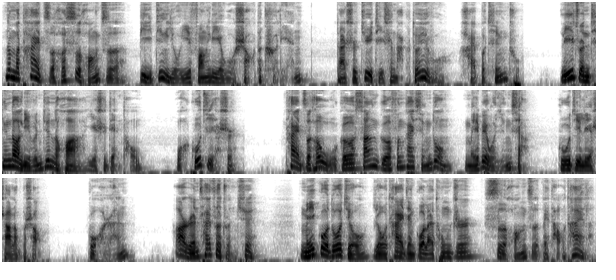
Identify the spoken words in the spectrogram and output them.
那么太子和四皇子必定有一方猎物少得可怜。但是具体是哪个队伍还不清楚。李准听到李文军的话，也是点头。我估计也是，太子和五哥、三哥分开行动，没被我影响，估计猎杀了不少。果然，二人猜测准确。没过多久，有太监过来通知四皇子被淘汰了，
